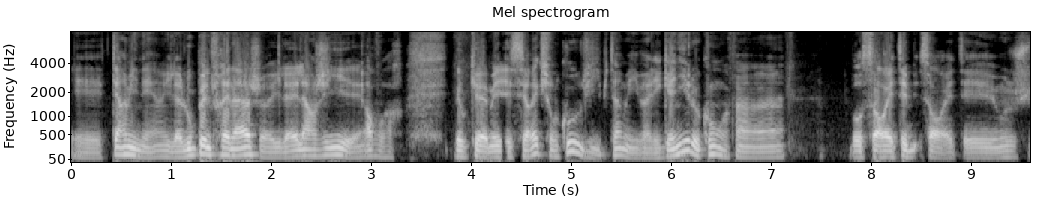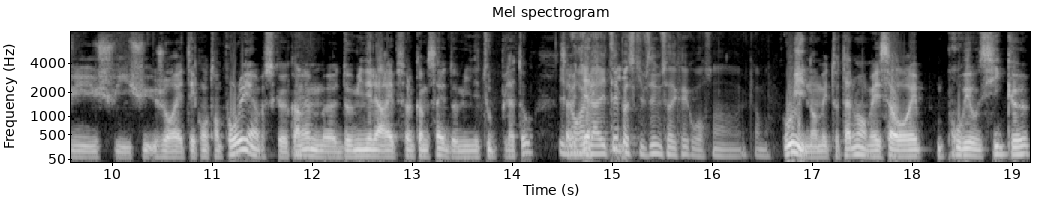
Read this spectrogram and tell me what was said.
et terminé. hein. Il a loupé le freinage, il a élargi et au revoir. Donc, euh, mais c'est vrai que sur le coup, j'ai dit putain, mais il va aller gagner le con. Enfin, euh, bon, ça aurait été, ça aurait été, je suis, je suis, j'aurais été content pour lui, hein, parce que quand même euh, dominer la Repsol comme ça et dominer tout le plateau. Il aurait mérité parce qu'il faisait une sacrée course, hein, clairement. Oui, non, mais totalement. Mais ça aurait prouvé aussi que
